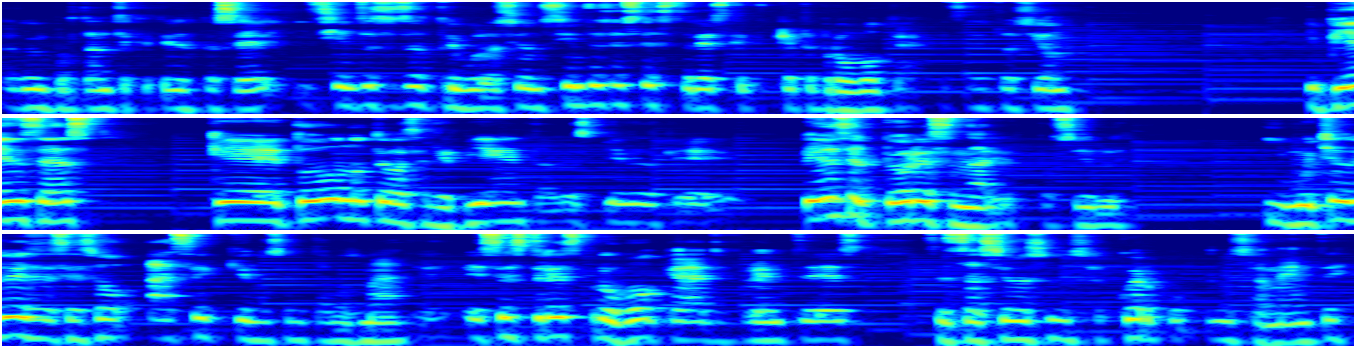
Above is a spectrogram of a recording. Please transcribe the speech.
algo importante que tienes que hacer y sientes esa tribulación, sientes ese estrés que, que te provoca esa situación y piensas que todo no te va a salir bien, tal vez piensas que piensas el peor escenario posible. Y muchas veces eso hace que nos sentamos mal. Ese estrés provoca diferentes sensaciones en nuestro cuerpo, en nuestra mente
